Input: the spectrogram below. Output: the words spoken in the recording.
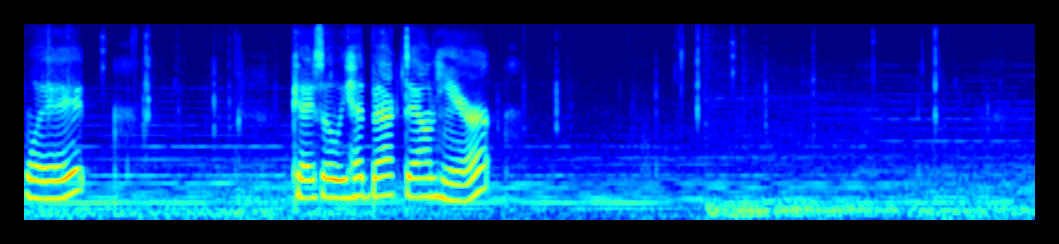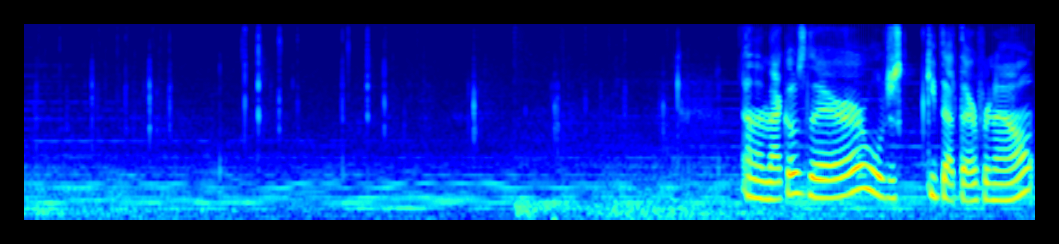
Wait. Okay, so we head back down here. And then that goes there. We'll just keep that there for now.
